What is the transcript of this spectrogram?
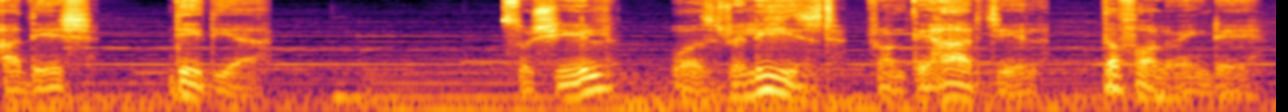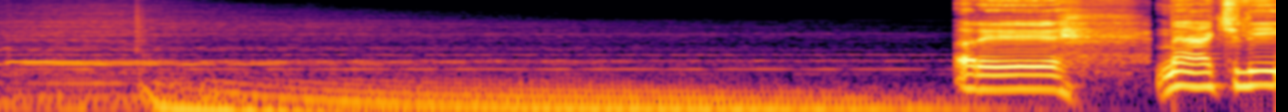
आदेश दे दिया। Sushil was released from Tihar jail the following day अरे, मैं एक्चुअली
